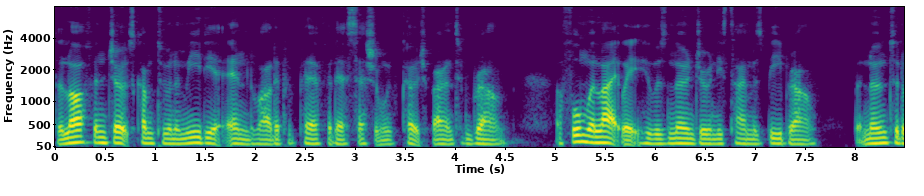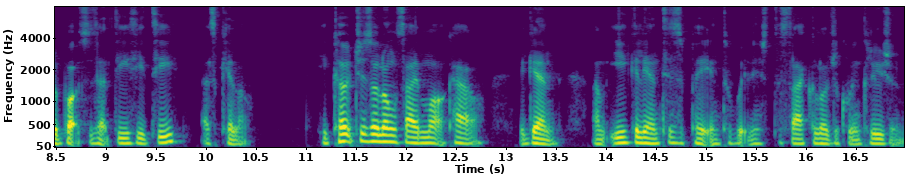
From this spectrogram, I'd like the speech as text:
The laugh and jokes come to an immediate end while they prepare for their session with Coach Barrington Brown, a former lightweight who was known during his time as B Brown, but known to the boxers at DCT as Killer. He coaches alongside Mark Howe. Again, I'm eagerly anticipating to witness the psychological inclusion.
